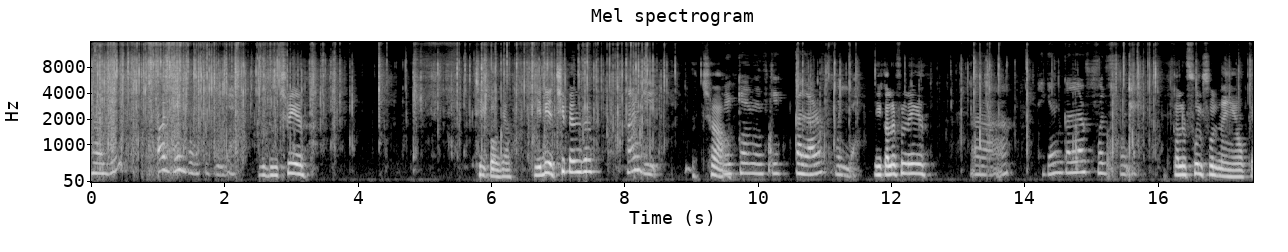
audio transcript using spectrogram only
हाँ जी। और ये दूसरी है? ये दूसरी है। ठीक हो गया। ये भी अच्छी पेन है? हाँ जी। अच्छा। लेकिन इसकी कलरफुल है। ये कलरफुल नहीं है हाँ? लेकिन कलरफुल फुल कलरफुल फुल नहीं है ओके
